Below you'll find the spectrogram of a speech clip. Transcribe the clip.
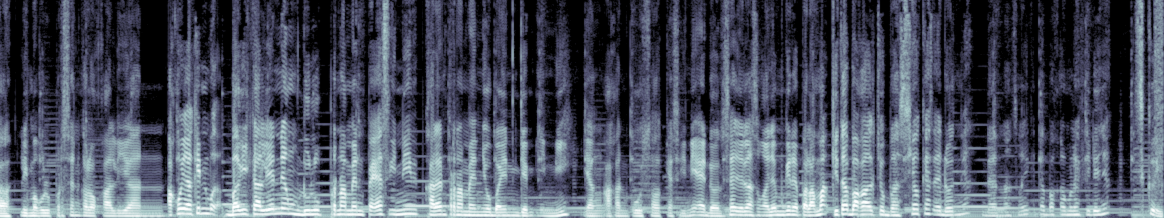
uh, 50% kalau kalian aku yakin bagi kalian yang dulu pernah main PS ini kalian pernah main nyobain game ini yang akan ku showcase ini addonsnya jadi langsung aja mungkin apa lama kita bakal coba showcase addonnya dan langsung aja kita bakal mulai videonya. Skuy.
